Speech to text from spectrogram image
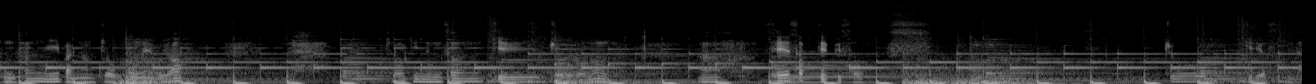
중산리 방향 쪽 운해고요. 저기 능선길 쪽으로는 아, 세석 대피소 음, 쪽 길이었습니다.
